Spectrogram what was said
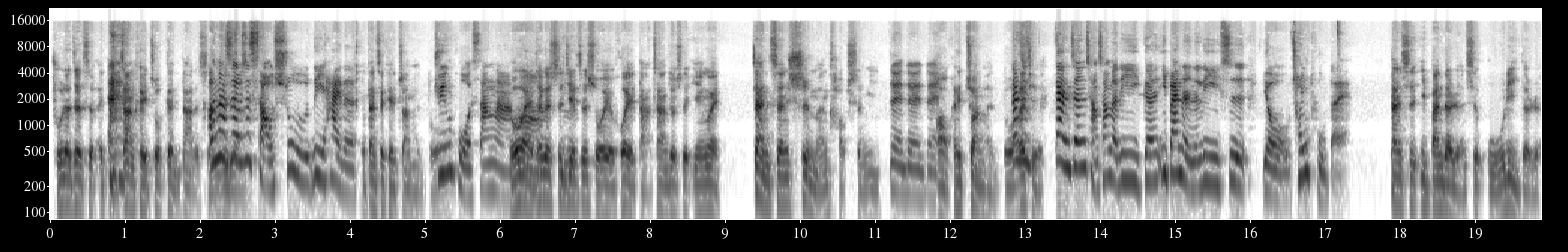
除了这次，哎，打仗 可以做更大的生意。哦，那是不是少数厉害的？但是可以赚很多。军火商啊。对，这个世界之所以会打仗，就是因为战争是门好生意。对对对。哦，可以赚很多。而且战争厂商的利益跟一般的人的利益是有冲突的，哎。但是一般的人是无力的人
